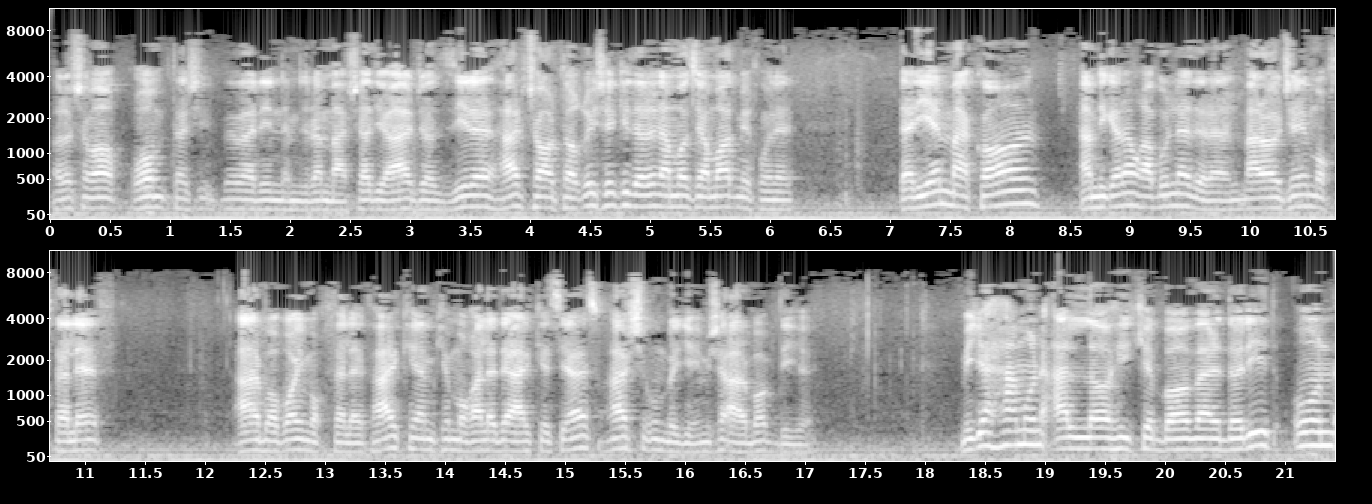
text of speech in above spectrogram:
حالا شما قوم تشریف ببرین نمی‌دونم مشهد یا هر جا زیر هر چهار تاقیش که داره نماز جماعت می‌خونه. در یه مکان همدیگر هم قبول ندارن. مراجع مختلف اربابای مختلف هر کی هم که مقلد هر کسی هست هر چی اون بگه میشه ارباب دیگه. میگه همون اللهی که باور دارید اون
